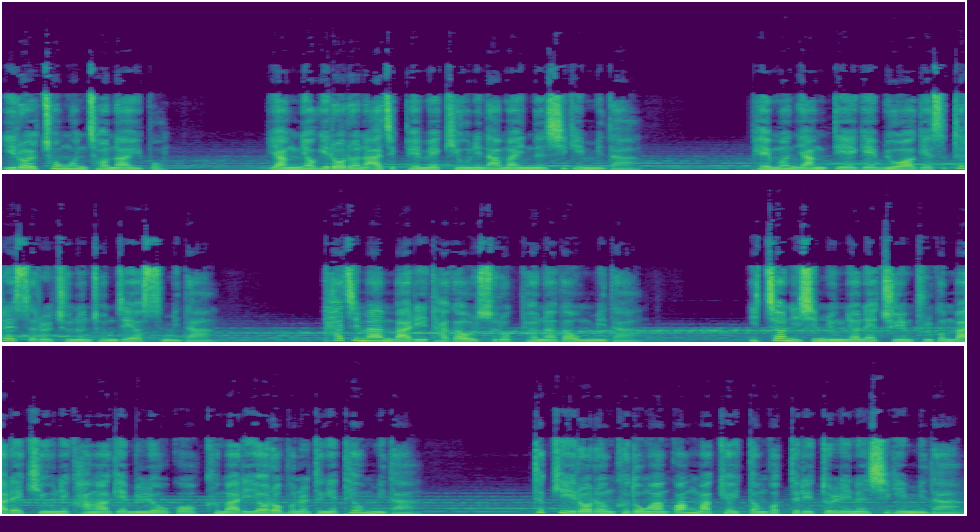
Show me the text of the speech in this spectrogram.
1월 총은 전화위복. 양력 1월은 아직 뱀의 기운이 남아있는 시기입니다. 뱀은 양띠에게 묘하게 스트레스를 주는 존재였습니다. 하지만 말이 다가올수록 변화가 옵니다. 2026년의 주인 붉은 말의 기운이 강하게 밀려오고 그 말이 여러분을 등에 태웁니다. 특히 1월은 그동안 꽉 막혀 있던 것들이 뚫리는 시기입니다.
